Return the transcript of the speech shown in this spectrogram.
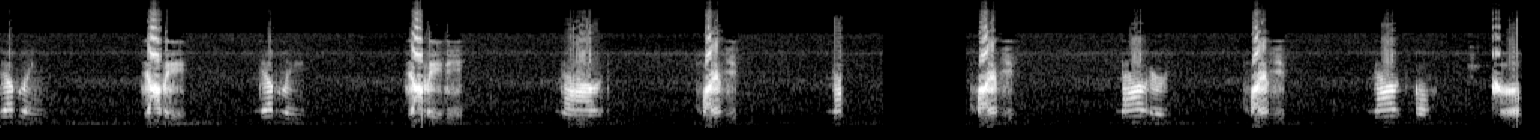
Doubling. Gabby. Gabby. Gabby. Loud. Quiet. Quiet. Louder. Quiet. Doubtful. Cool.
